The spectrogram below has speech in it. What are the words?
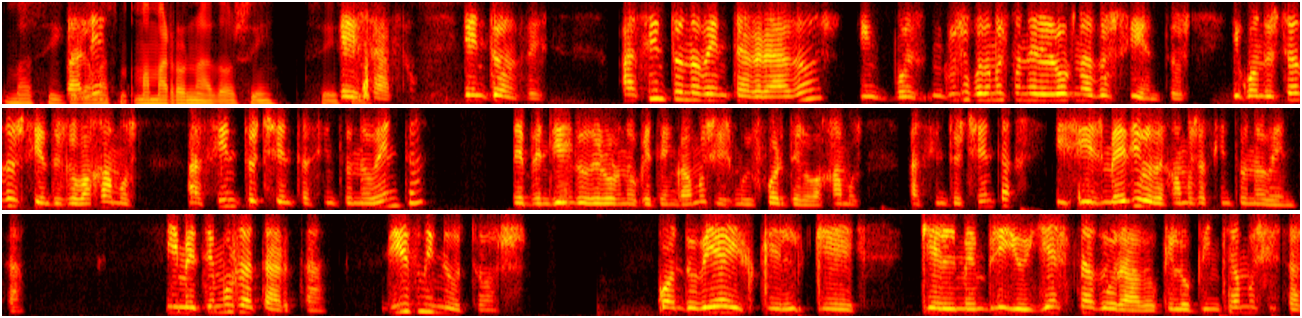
Más sí, queda ¿vale? más mamarronado, sí. sí, sí. Exacto. Entonces, a 190 grados, pues incluso podemos poner el horno a 200 y cuando está a 200 lo bajamos a 180, 190, dependiendo del horno que tengamos, si es muy fuerte lo bajamos a 180 y si es medio lo dejamos a 190. Y metemos la tarta 10 minutos. Cuando veáis que que, que el membrillo ya está dorado, que lo pinchamos y está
